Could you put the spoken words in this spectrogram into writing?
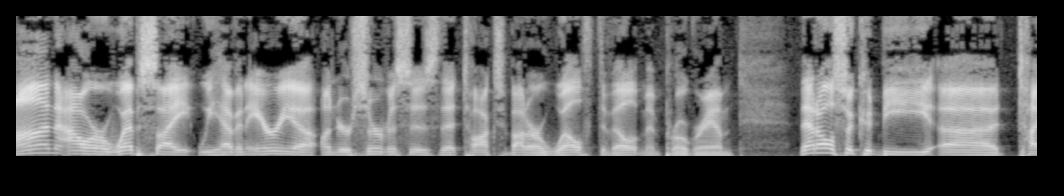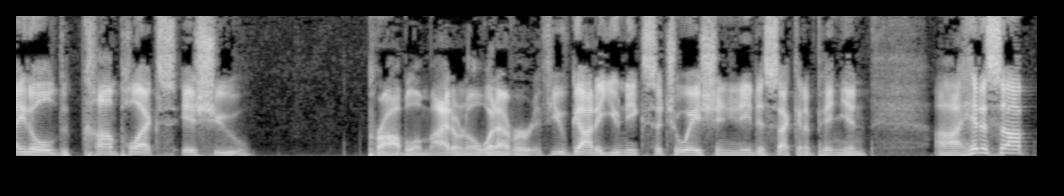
On our website, we have an area under services that talks about our wealth development program. That also could be uh, titled Complex Issue Problem. I don't know, whatever. If you've got a unique situation, you need a second opinion, uh, hit us up.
